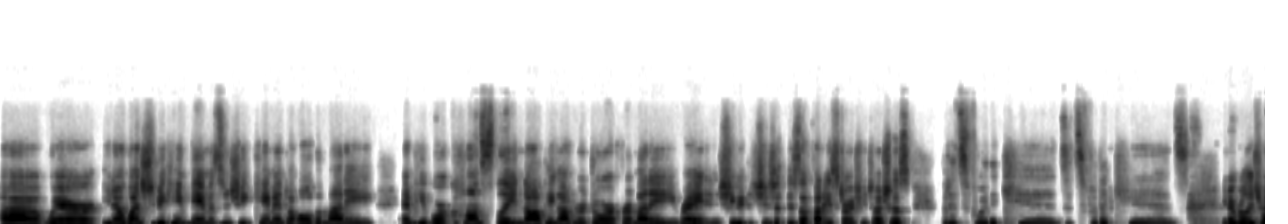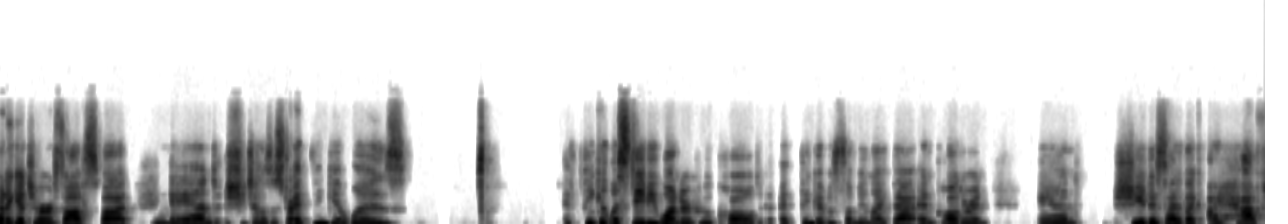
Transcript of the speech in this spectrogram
uh, where, you know, once she became famous and she came into all the money and people were constantly knocking on her door for money, right? And she, she it's a funny story she tells. She goes, but it's for the kids. It's for the kids, you know, really trying to get to her soft spot. Mhm. And she tells a story. I think it was, I think it was Stevie Wonder who called. I think it was something like that and called her and and she decided like I have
